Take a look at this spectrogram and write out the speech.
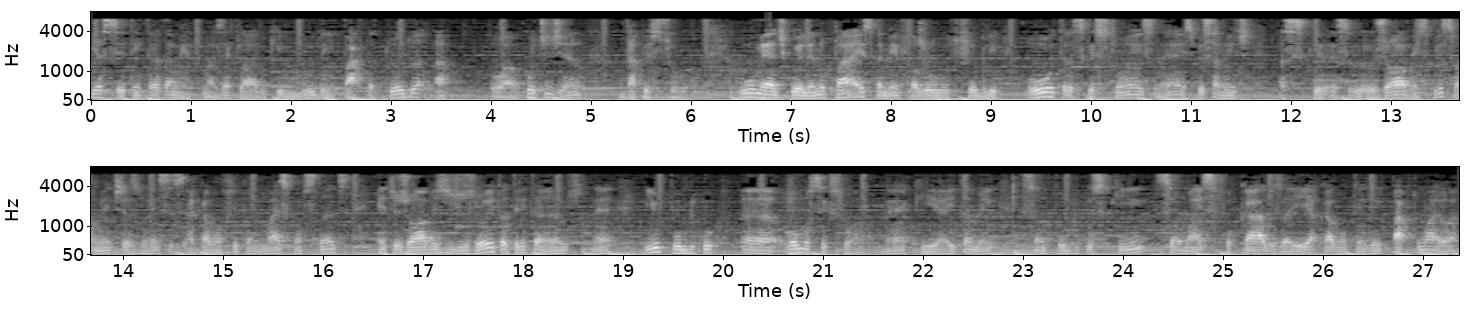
e a C tem tratamento, mas é claro que muda e impacta toda a ao cotidiano da pessoa. O médico Heleno Paes também falou sobre outras questões, né, especialmente as, as, os jovens, principalmente as doenças, acabam ficando mais constantes entre jovens de 18 a 30 anos né, e o público uh, homossexual, né, que aí também são públicos que são mais focados aí acabam tendo um impacto maior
